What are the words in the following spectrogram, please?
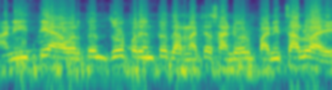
आणि ते आवर्तन जोपर्यंत धरणाच्या सांडव्यावरून पाणी चालू आहे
